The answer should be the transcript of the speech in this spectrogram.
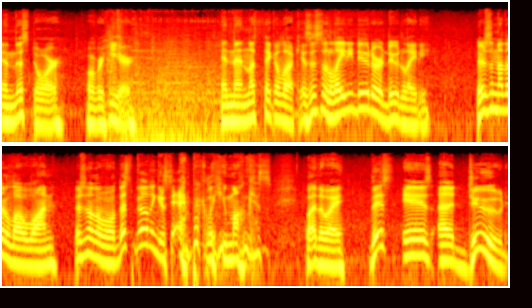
in this door over here. And then let's take a look. Is this a lady dude or a dude lady? There's another low one. There's another one. This building is epically humongous, by the way. This is a dude.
